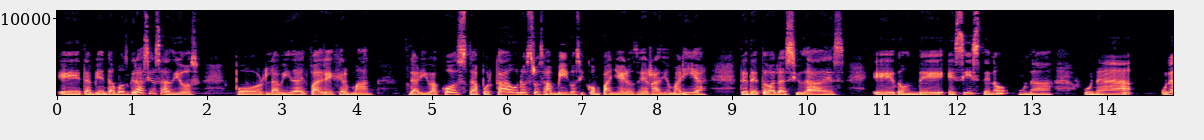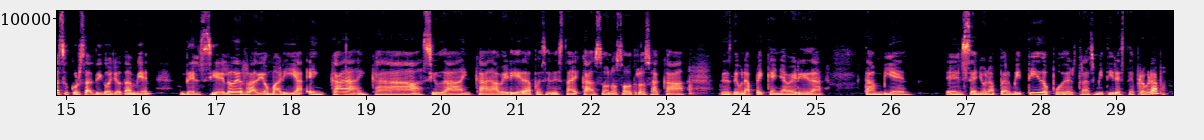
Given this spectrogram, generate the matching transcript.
Eh, también damos gracias a Dios por la vida del Padre Germán, Darío Acosta, por cada uno de nuestros amigos y compañeros de Radio María, desde todas las ciudades eh, donde existe ¿no? una, una, una sucursal, digo yo también, del cielo de Radio María en cada, en cada ciudad, en cada vereda. Pues en este caso nosotros acá, desde una pequeña vereda, también el Señor ha permitido poder transmitir este programa.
